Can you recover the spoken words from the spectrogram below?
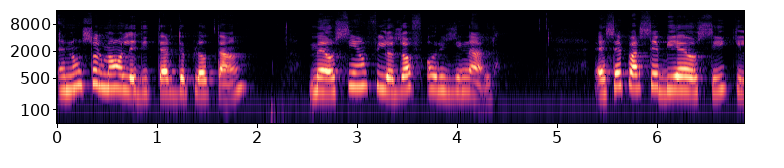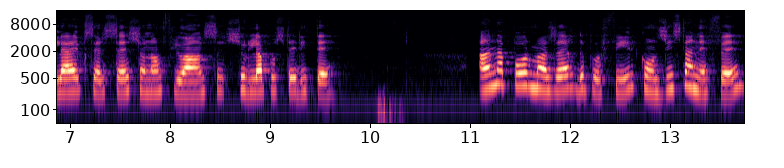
est non seulement l'éditeur de Plotin, mais aussi un philosophe original. Et c'est par ce biais aussi qu'il a exercé son influence sur la postérité. Un apport majeur de Porphyre consiste en effet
